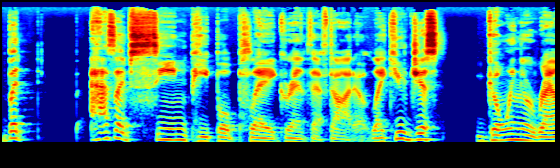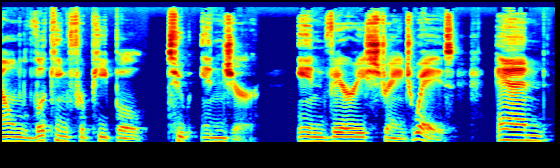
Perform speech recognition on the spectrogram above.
But as I've seen people play Grand Theft Auto, like you're just going around looking for people to injure in very strange ways. And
